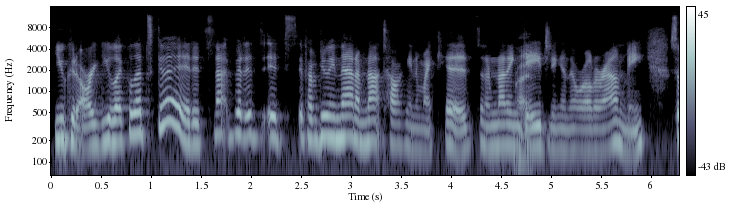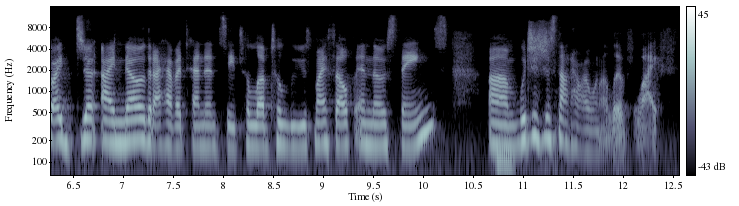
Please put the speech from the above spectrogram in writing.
you could argue, like, well, that's good. It's not, but it's, it's, if I'm doing that, I'm not talking to my kids and I'm not engaging right. in the world around me. So I, do, I know that I have a tendency to love to lose myself in those things, um, mm-hmm. which is just not how I want to live life.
